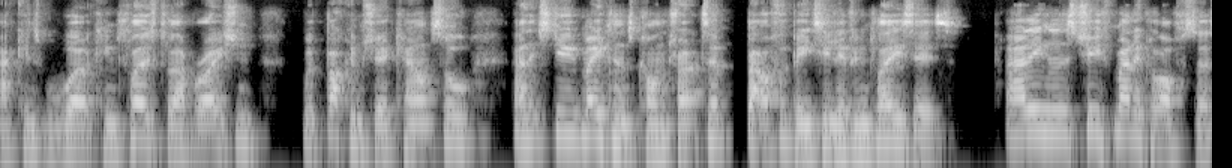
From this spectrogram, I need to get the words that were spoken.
Atkins will work in close collaboration with Buckinghamshire Council and its new maintenance contractor, Balfour Beatty Living Places. And England's Chief Medical Officer,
